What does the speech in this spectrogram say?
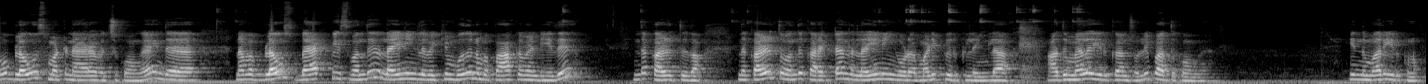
இப்போது ப்ளவுஸ் மட்டும் நேராக வச்சுக்கோங்க. இந்த நம்ம ப்ளவுஸ் பேக் பீஸ் வந்து லைனிங்கில் வைக்கும்போது நம்ம பார்க்க வேண்டியது இந்த கழுத்து தான். இந்த கழுத்து வந்து கரெக்டாக இந்த லைனிங்கோட மடிப்பு இருக்கு இல்லைங்களா? அது மேலே இருக்கான்னு சொல்லி பார்த்துக்கோங்க. இந்த மாதிரி இருக்கணும்.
